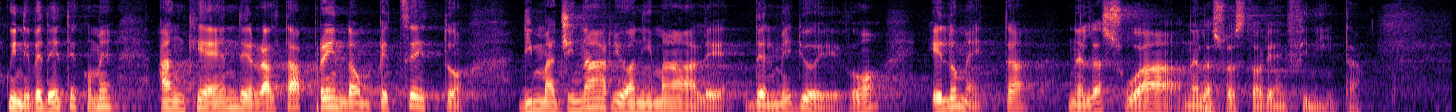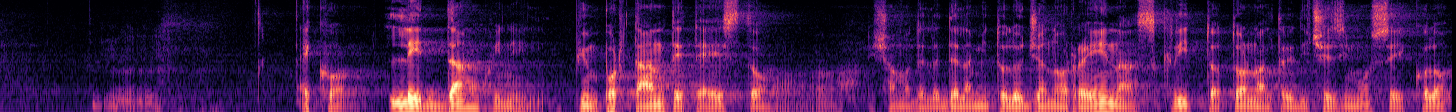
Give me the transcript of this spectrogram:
Quindi vedete come anche Ende in realtà prenda un pezzetto di immaginario animale del Medioevo e lo metta nella sua, nella sua storia infinita. Ecco, l'Edda, quindi il più importante testo diciamo, della mitologia norrena, scritto attorno al XIII secolo,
